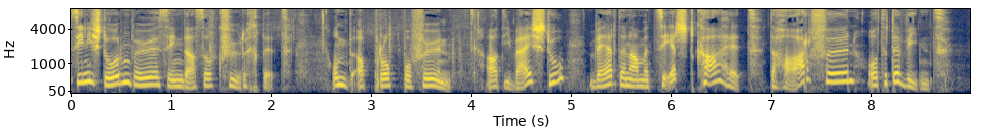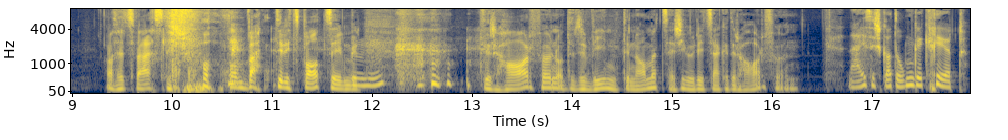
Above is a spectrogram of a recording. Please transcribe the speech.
seine Sturmböen sind also gefürchtet. Und apropos Föhn. Adi, weißt du, wer den Namen zuerst hatte? Der Haarföhn oder der Wind? Also jetzt wechselst du vom Wetter ins Badzimmer. Mhm. der Haarföhn oder der Wind, der Name zuerst, ich würde jetzt sagen der Haarföhn. Nein, es ist gerade umgekehrt.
